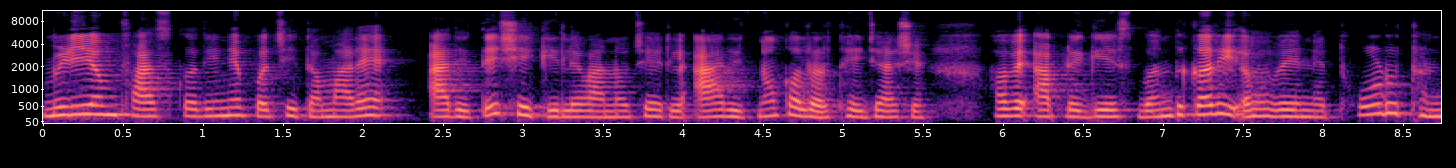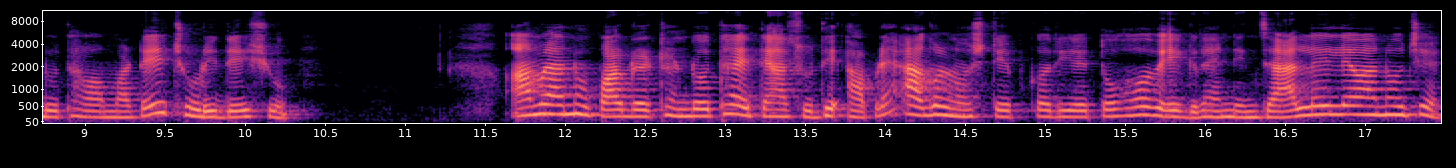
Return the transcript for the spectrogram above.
મીડિયમ ફાસ્ટ કરીને પછી તમારે આ રીતે શેકી લેવાનો છે, એટલે આ રીતનો કલર થઈ જશે. હવે આપણે ગેસ બંધ કરી, હવે એને થોડું ઠંડુ થવા માટે છોડી દઈશું. આમળાનો પાવડર ઠંડો થાય ત્યાં સુધી આપણે આગળનો સ્ટેપ કરીએ. તો હવે એ ગ્રાઇન્ડિંગ જાર લઈ લેવાનો છે.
